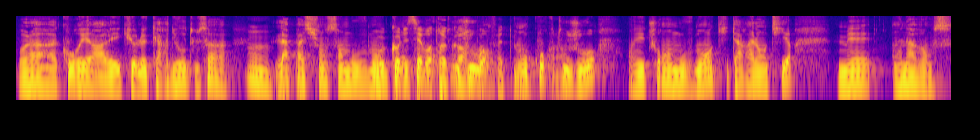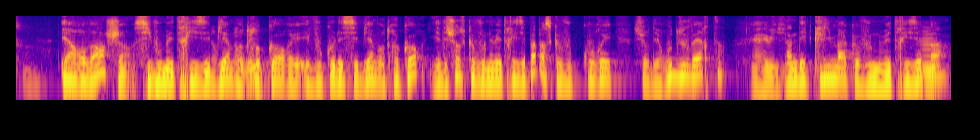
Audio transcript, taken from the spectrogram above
voilà, à courir avec le cardio, tout ça. La patience en mouvement. Hmm. Vous connaissez On votre corps toujours, parfaitement. On court Voilà. toujours, on est toujours en mouvement, quitte à ralentir, mais on avance. Et en revanche, si vous maîtrisez bien oui. votre corps et, et vous connaissez bien votre corps, il y a des choses que vous ne maîtrisez pas parce que vous courez sur des routes ouvertes, Eh oui. dans des climats que vous ne maîtrisez Mm. pas,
